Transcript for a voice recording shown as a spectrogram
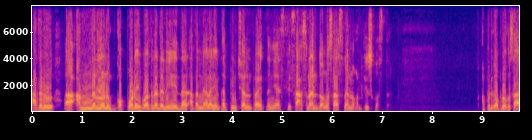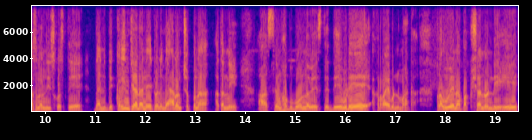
అతడు అందరిలోనూ గొప్పోడైపోతున్నాడని దాని అతన్ని ఎలాగైనా తప్పించాలని ప్రయత్నం చేస్తే శాసనాన్ని దొంగ శాసనాన్ని ఒకటి తీసుకొస్తారు. అప్పటికప్పుడు ఒక శాసనం తీసుకొస్తే దాన్ని ధిక్కరించాడనేటువంటి నేరం చొప్పున అతన్ని ఆ సింహపు బోన్లో వేస్తే దేవుడే అక్కడ రాయబడిన మాట ప్రభువే నా పక్షా నుండి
